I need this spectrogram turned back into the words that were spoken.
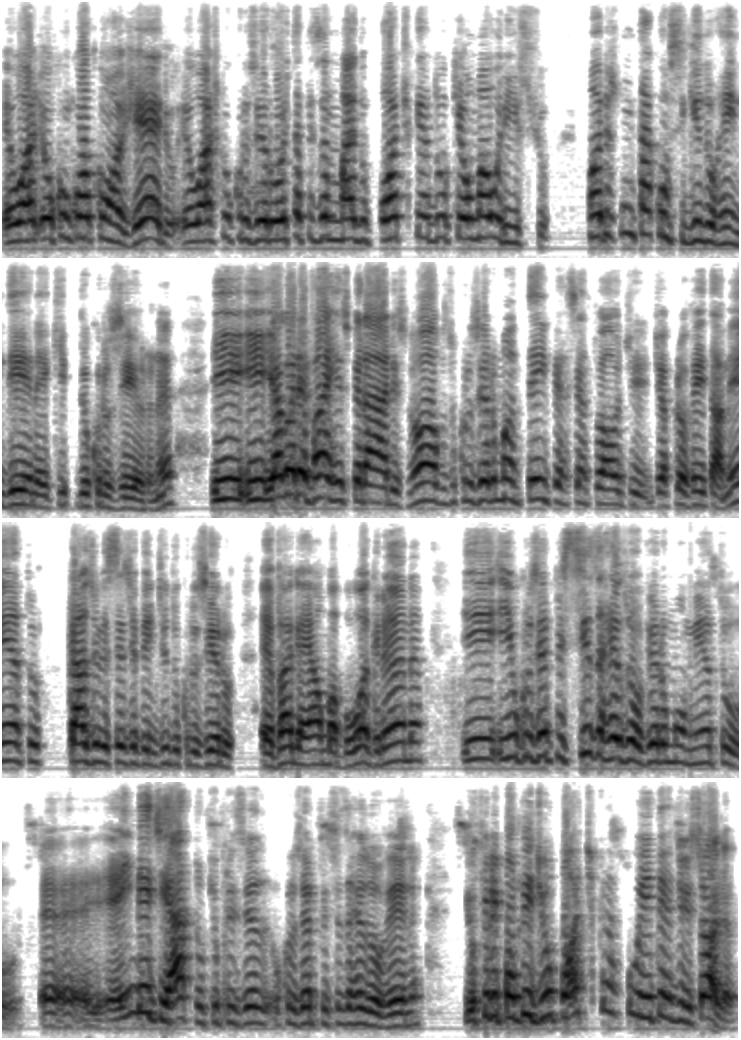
eu, eu concordo com o Rogério, eu acho que o Cruzeiro hoje está precisando mais do Potker do que o Maurício. Maurício não está conseguindo render na equipe do Cruzeiro, né? E, e agora vai respirar ares novos, o Cruzeiro mantém percentual de, de aproveitamento, caso ele seja vendido, o Cruzeiro é, vai ganhar uma boa grana, e, e o Cruzeiro precisa resolver um momento é, é imediato que o Cruzeiro, o Cruzeiro, precisa resolver, né? E o Filipão pediu o Pótica, o Inter disse, olha,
